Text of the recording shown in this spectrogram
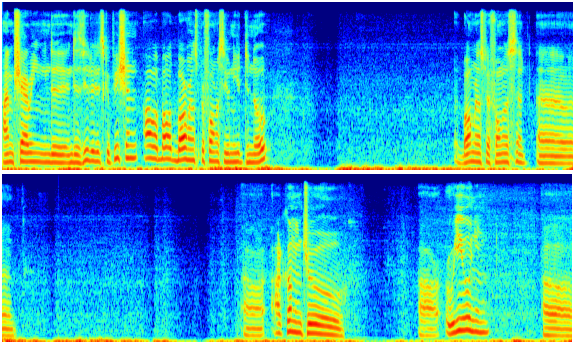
I'm sharing in the in this video description all about Bormann's performance you need to know. Bormann's performance uh, are coming to a reunion uh,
